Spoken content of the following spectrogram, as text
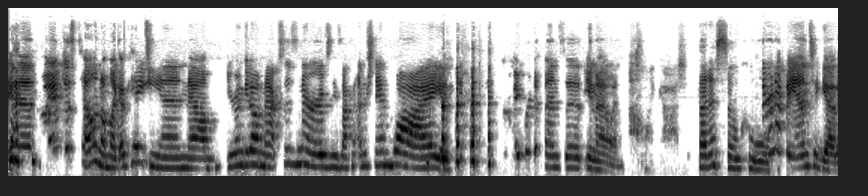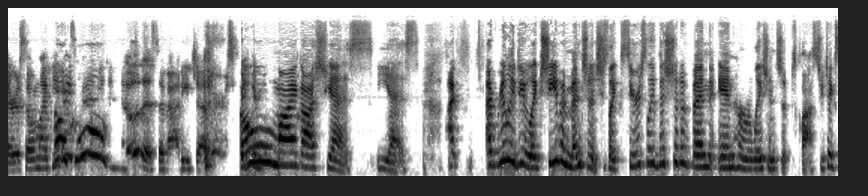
I'm just telling them, like, okay, Ian, now you're gonna get on Max's nerves. He's not gonna understand why. And hyper defensive, you know. And oh my gosh that is so cool they're in a band together, so I'm like, you oh guys cool know this about each other. so you can- oh my gosh yes yes i i really do like she even mentioned it she's like seriously this should have been in her relationships class she takes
